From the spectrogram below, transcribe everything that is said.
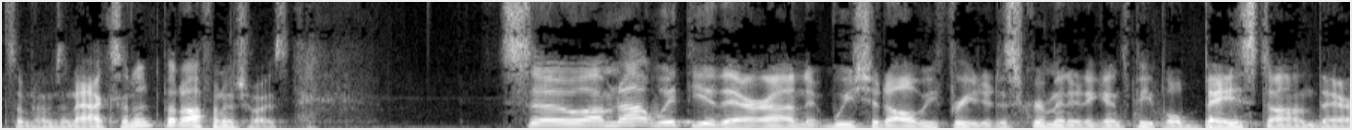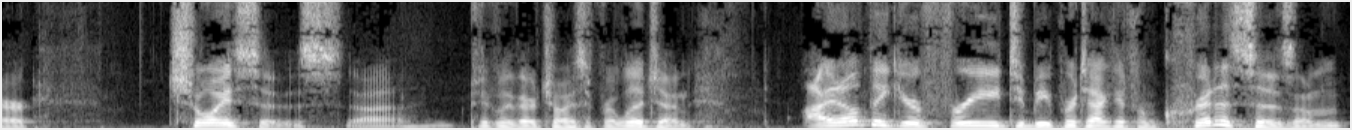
Sometimes an accident, but often a choice. So I'm not with you there on we should all be free to discriminate against people based on their choices, uh, particularly their choice of religion. I don't think you're free to be protected from criticism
